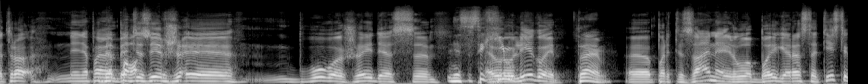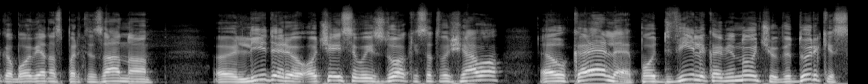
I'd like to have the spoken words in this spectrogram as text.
atrodo, ne, nepamenu, Bet bet, jis ir ža, e, buvo žaidęs Eurolygoje, Partizanė ir labai gera statistika, buvo vienas Partizano e, lyderių, o čia įsivaizduok, jis atvažiavo LKL e po 12 minučių, vidurkis,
